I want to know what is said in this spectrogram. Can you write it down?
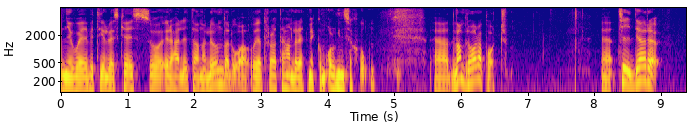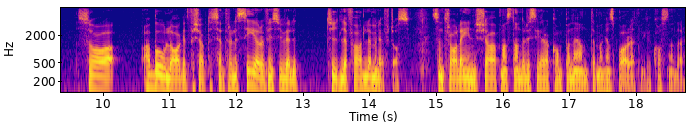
New Wave ett tillväxtcase så är det här lite annorlunda. Då. Och jag tror att det handlar rätt mycket om organisation. Det var en bra rapport. Eh, tidigare så har bolaget försökt att centralisera. Det finns ju väldigt tydliga fördelar med det. förstås. Centrala inköp, man standardiserar komponenter, man kan spara rätt mycket kostnader.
